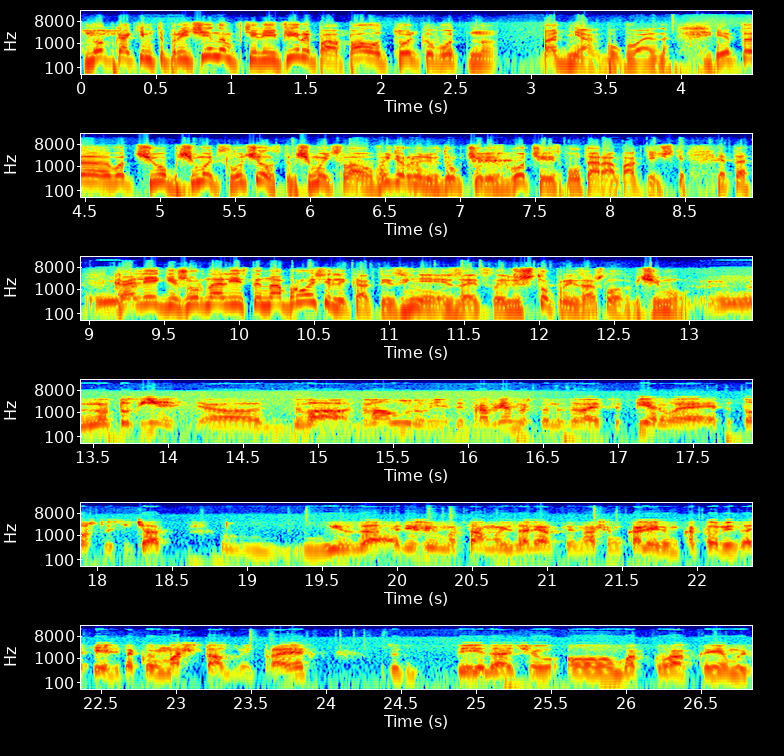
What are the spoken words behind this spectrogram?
но по каким-то причинам в телеэфиры попало только вот на на днях буквально. Это вот чего, почему это случилось-то? Почему эти слова выдернули вдруг через год, через полтора фактически? Это коллеги-журналисты набросили как-то, извиняюсь за это, или что произошло-то? Почему? Ну, тут есть э, два, два уровня этой проблемы, что называется. Первое, это то, что сейчас из-за режима самоизоляции нашим коллегам, которые затеяли такой масштабный проект, вот эту передачу э, Москва-Кремль,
